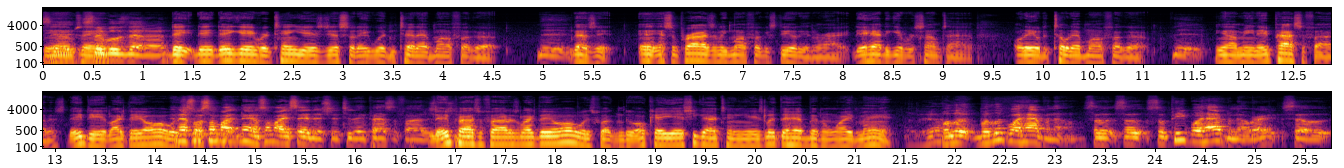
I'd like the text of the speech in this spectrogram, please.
You know what I'm saying? Simple as that, huh? They, they they gave her ten years just so they wouldn't tear that motherfucker up. Yeah. That's it. And, and surprisingly, motherfucker still didn't riot. They had to give her some time, or they would have tore that motherfucker up. Yeah. You know what I mean? They pacified us. They did like they always. And that's what somebody do. damn somebody said that shit too. They pacified us. They pacified us like they always fucking do. Okay, yeah, she got ten years. Let that have been a white man. Yeah. But look, but look what happened though. So, so, so people what happened though, right? So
